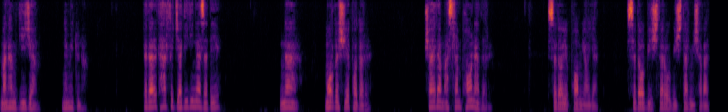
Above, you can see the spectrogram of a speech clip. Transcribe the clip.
من هم گیجم. نمی‌دونم. پدرت حرف جدیدی نزده؟ نه مرغش یه پا داره. شایدم اصلا پا نداره. صدای پا می آید. صدا بیشتر و بیشتر می شود.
